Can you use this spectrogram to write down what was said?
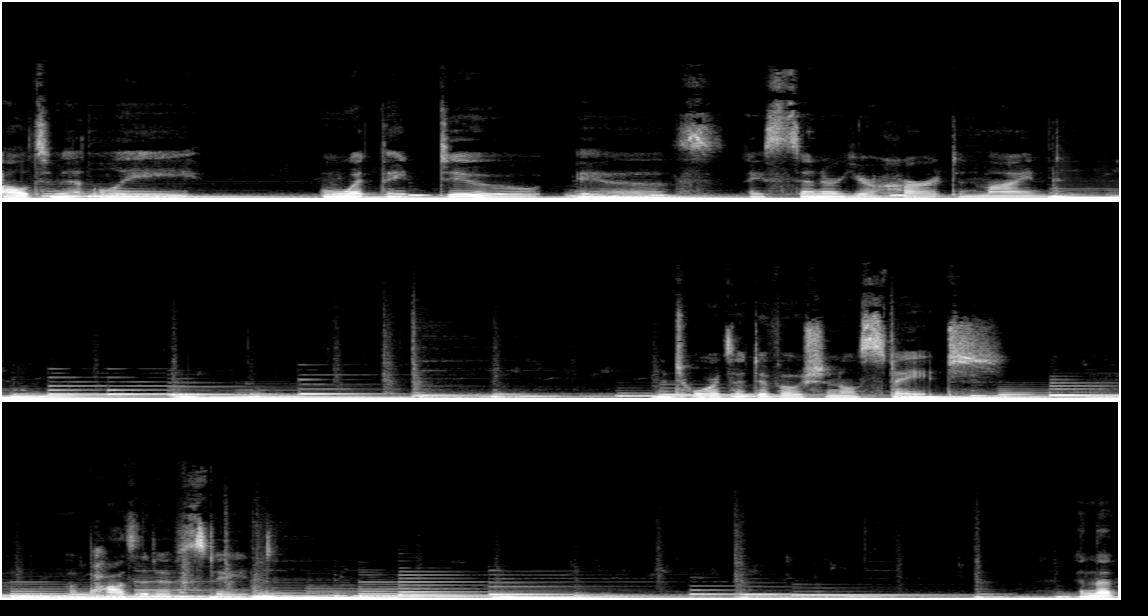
ultimately, what they do is they center your heart and mind towards a devotional state, a positive state. That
